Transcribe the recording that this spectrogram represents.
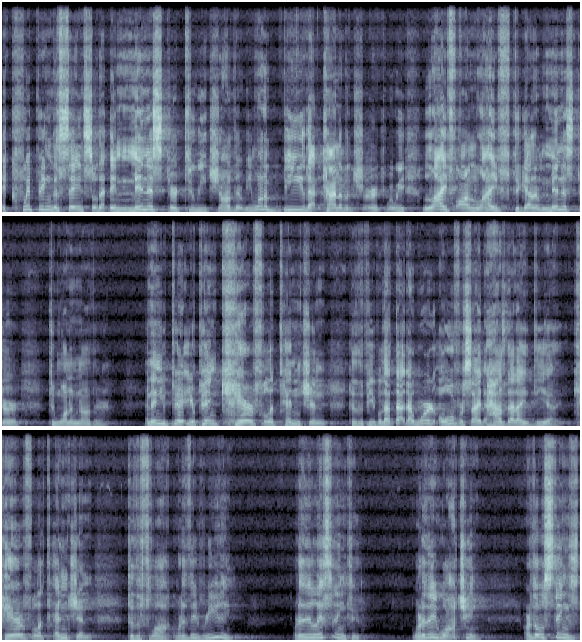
equipping the saints so that they minister to each other. We want to be that kind of a church where we life on life together, minister to one another. And then you pay, you're paying careful attention to the people. That, that, that word oversight has that idea careful attention to the flock. What are they reading? What are they listening to? What are they watching? Are those things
